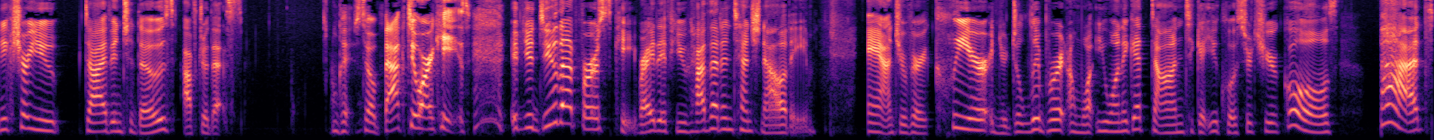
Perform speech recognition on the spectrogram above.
make sure you dive into those after this. Okay, so back to our keys. If you do that first key, right? If you have that intentionality and you're very clear and you're deliberate on what you want to get done to get you closer to your goals, but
